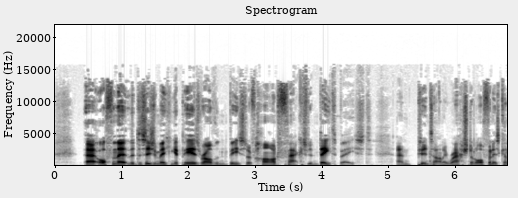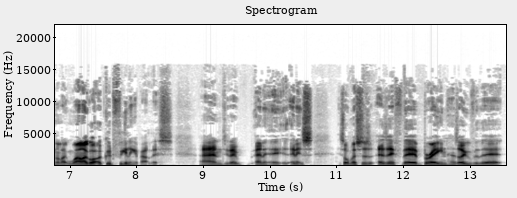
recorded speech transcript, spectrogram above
Uh, often the, the decision making appears rather than be sort of hard fact and data based and entirely rational. Often it's kind of like, well, I got a good feeling about this, and you know, and it, and it's it's almost as, as if their brain has over the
